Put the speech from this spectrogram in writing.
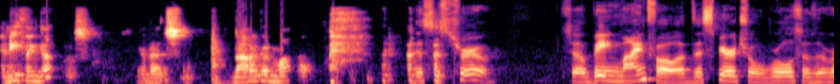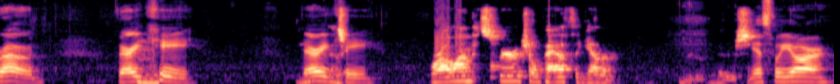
anything goes. And it's not a good model. this is true. So being mindful of the spiritual rules of the road, very mm-hmm. key. Very key. We're all on the spiritual path together. Yes, we are.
